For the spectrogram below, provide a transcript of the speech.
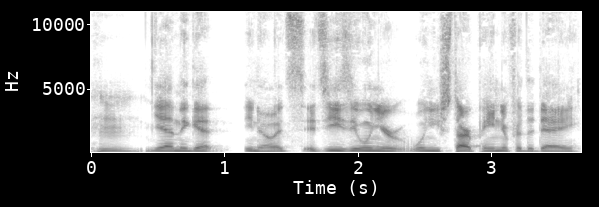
Hmm. Yeah, and they get, you know, it's it's easy when you're when you start painting for the day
